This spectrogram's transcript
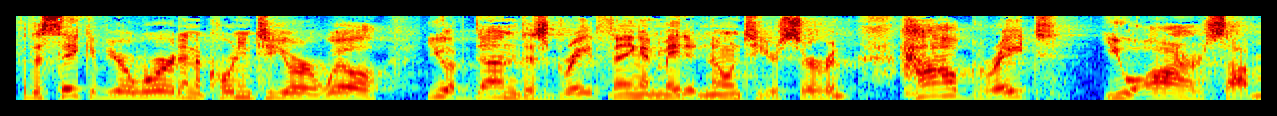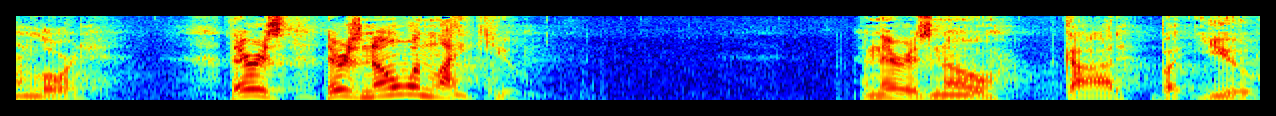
For the sake of your word and according to your will, you have done this great thing and made it known to your servant. How great you are, sovereign Lord. There is, there is no one like you. And there is no God but you,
